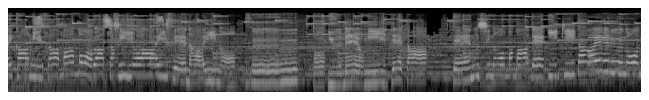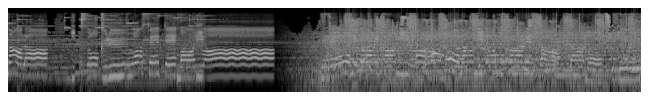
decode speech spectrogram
ない神様も私を愛せないの。ずーっと夢を見てた。天使のままで生き絶えるのならいっそ狂わせてマリア手を願い神様も涙こされちゃったのずー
